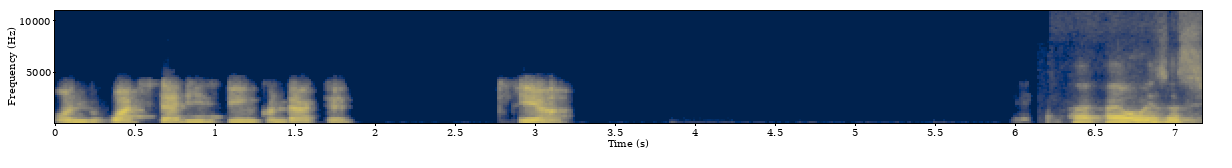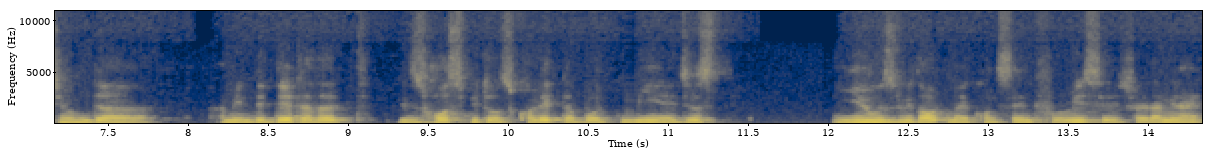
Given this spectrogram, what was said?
on what study is being conducted. Yeah. I, I always assumed, uh, I mean, the data that these hospitals collect about me, I just used without my consent for research, right? I mean, I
